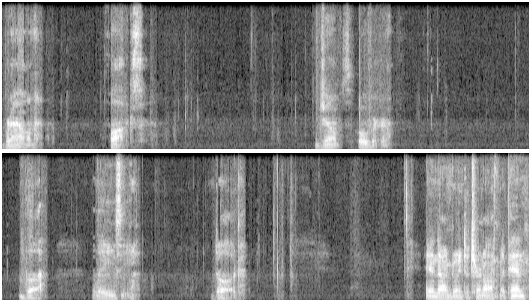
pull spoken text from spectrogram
brown fox jumps over the lazy dog. And now I'm going to turn off my pen.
